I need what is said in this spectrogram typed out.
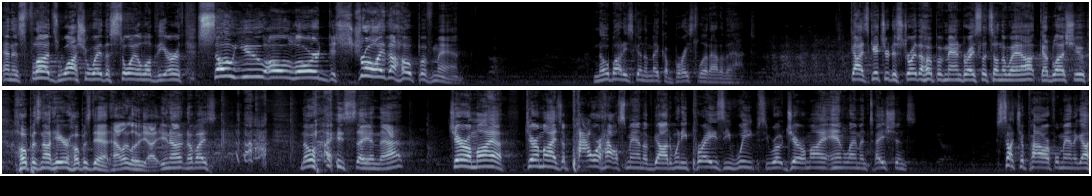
and as floods wash away the soil of the earth, so you, O Lord, destroy the hope of man. Nobody's to make a bracelet out of that. Guys, get your Destroy the Hope of Man bracelets on the way out. God bless you. Hope is not here, hope is dead. Hallelujah. You know, nobody's nobody's saying that. Jeremiah, Jeremiah is a powerhouse man of God. When he prays, he weeps. He wrote Jeremiah and Lamentations. Such a powerful man of God.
